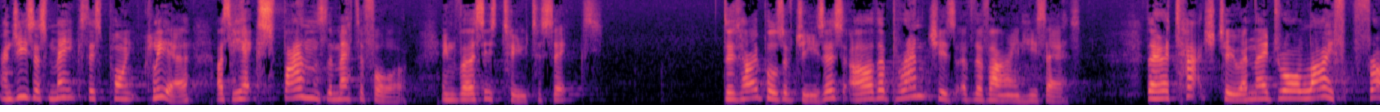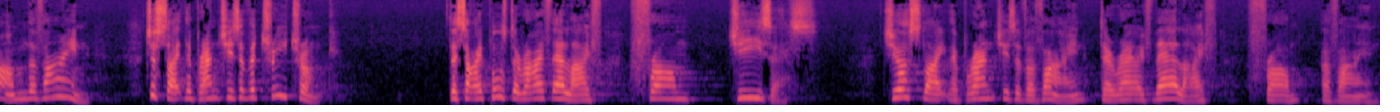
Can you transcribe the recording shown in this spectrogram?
And Jesus makes this point clear as he expands the metaphor in verses 2 to 6. Disciples of Jesus are the branches of the vine, he says. They're attached to and they draw life from the vine, just like the branches of a tree trunk. Disciples derive their life from Jesus, just like the branches of a vine derive their life from a vine.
